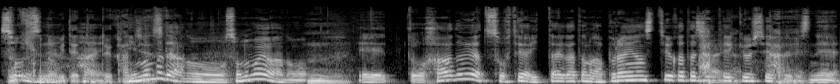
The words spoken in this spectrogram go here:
大きく伸びていったという感じですか、今まであの、その前はあの、うん、えっと、ハードウェアとソフトウェア一体型のアプライアンスという形で提供していてですね、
